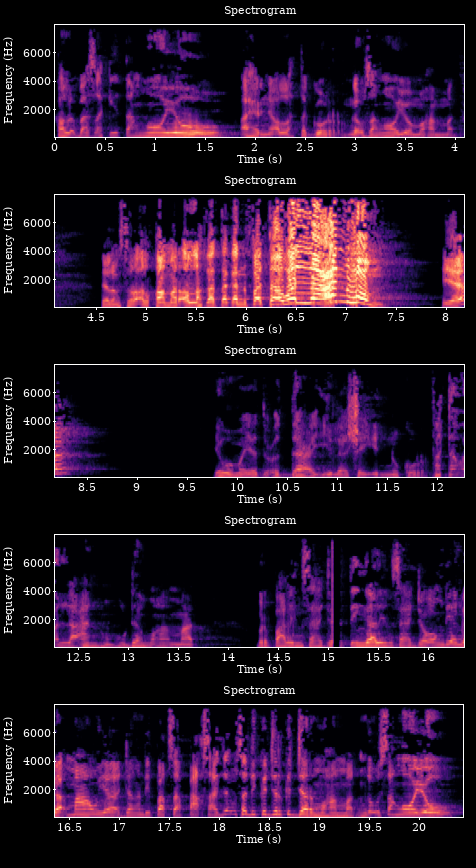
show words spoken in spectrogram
Kalau bahasa kita ngoyo, akhirnya Allah tegur. Enggak usah ngoyo Muhammad. Dalam surah Al-Qamar Allah katakan fatawalla anhum. Ya, Yawma yad'u da'i ila syai'in nukur. Fatawalla anhum. Udah Muhammad. Berpaling saja. Tinggalin saja. Orang dia nggak mau ya. Jangan dipaksa-paksa aja. Usah dikejar-kejar Muhammad. Nggak usah ngoyo.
